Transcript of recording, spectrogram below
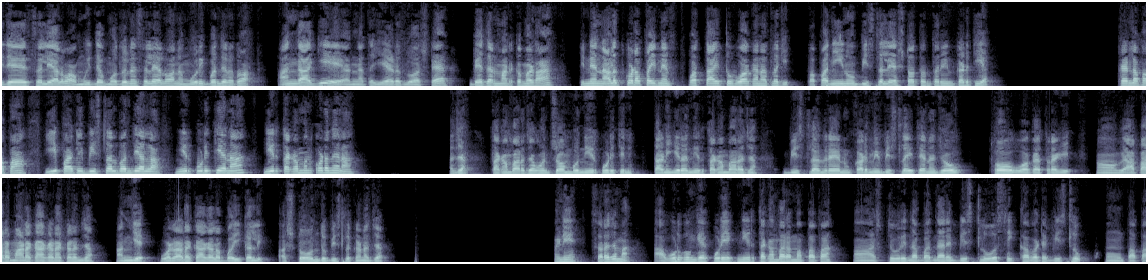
ಇದೇ ಸಲ ಅಲ್ವಾ? ಇದೇ ಮೊದಲನೇ ಸಲ ಅಲ್ವಾ? ನಮ್ಮ ಊರಿಗೆ ಬಂದಿರೋದು. ಹಂಗಾಗಿ ಹಂಗಂತ ಹೇಳಿದ್ಲು ಅಷ್ಟೇ. ಬೇಜಾರ್ ಮಾಡ್ಕೊಂಬೇಡ ಇನ್ನೇನ್ ಅಳದ್ ಕೊಡಪ್ಪ ಇನ್ನೇನ್? ಗೊತ್ತಾಯ್ತು, ಹೋಗೋಣ ಅತ್ಲಾಗಿ. ಪಾಪ ನೀನು ಬಿಸ್ತಲ್ಲಿ ಎಷ್ಟೊತ್ತಂತ ನೀನ್ ಕಡ್ತೀಯ? ಕಡ್ಲ ಪಾಪ, ಈ ಪಾಟಿ ಬಿಸ್ತಲ್ ಬಂದಿಯಲ್ಲ, ನೀರ್ ಕುಡಿತೀಯನಾ? ನೀರ್ ತಗೊಂಬಂದ್ ಕೊಡನೇನಾ ಅಜ್ಜ ತಗೊಂಬಾರಜ ಒಂದ್ ಚೊಂಬು ನೀರ್ ಕುಡಿತೀನಿ. ತಣಗಿರ ನೀರ್ ತಗೊಂಬಾರಜ ಬಿಸ್ಲಂದ್ರೆ ಏನು ಕಡಿಮೆ ಬಿಸ್ಲೈತೇನ ಜೋ. ಥೋ, ಹೋಗತ್ರಾಗಿ. ವ್ಯಾಪಾರ ಮಾಡಕ್ ಆಗಣ ಕಣಜ ಹಂಗೆ ಓಡಾಡಕ್ಕಾಗಲ್ಲ ಬೈಕಲ್ಲಿ. ಅಷ್ಟೊಂದು ಬಿಸ್ಲು ಕಣಜ ಅಣಿ ಸರೋಜಮ್ಮ, ಆ ಹುಡುಗಂಗೆ ಕುಡಿಯಕ್ಕೆ ನೀರ್ ತಗೊಂಬರಮ್ಮ ಪಾಪ. ಅಷ್ಟು ಊರಿಂದ ಬಂದಾನೆ ಬಿಸ್ಲು ಸಿಕ್ಕಾಬಟ್ಟೆ ಬಿಸ್ಲು. ಹ್ಮ್ ಪಾಪ,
